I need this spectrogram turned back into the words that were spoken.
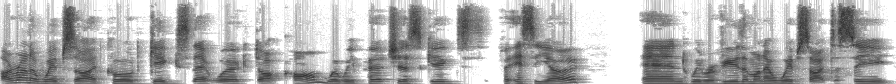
I run a website called gigsthatwork.com where we purchase gigs for SEO and we review them on our website to see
